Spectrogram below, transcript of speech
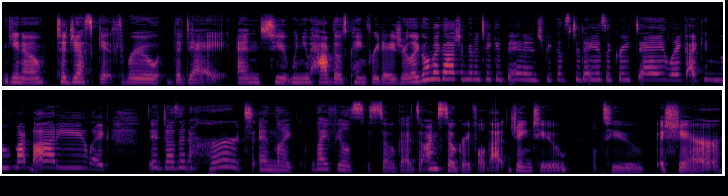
you know, to just get through the day. And to when you have those pain free days, you're like, oh my gosh, I'm going to take advantage because today is a great day. Like, I can move my body. Like, it doesn't hurt. And like, life feels so good. So I'm so grateful that Jane, too, to uh, share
